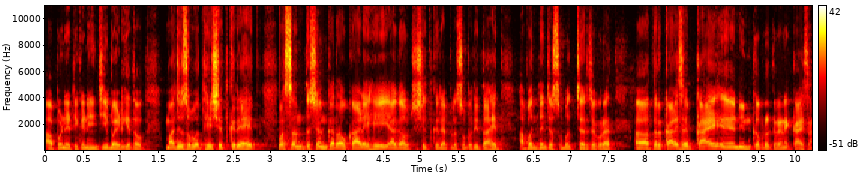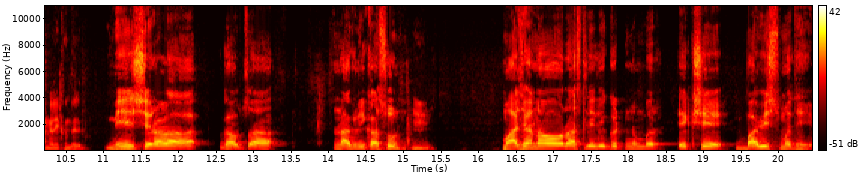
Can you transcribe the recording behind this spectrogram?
आपण या ठिकाणी यांची बाईट घेत आहोत. माझ्यासोबत हे शेतकरी आहेत. वसंत शंकरराव काळे हे या गावचे शेतकरी आपल्यासोबत इथं आहेत. आपण त्यांच्यासोबत चर्चा करूयात. तर काळे साहेब काय नेमकं प्रकरण आहे? काय सांगाल एकंदरीत? मी शिराळा गावचा नागरिक असून माझ्या नावावर असलेली गट नंबर एकशे बावीसमध्ये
